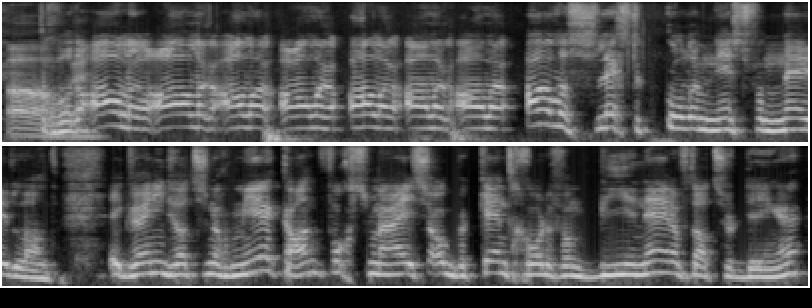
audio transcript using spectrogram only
Oh, Toch wel de aller, aller, aller, aller, aller, aller, aller, aller slechtste columnist van Nederland. Ik weet niet wat ze nog meer kan. Volgens mij is ze ook bekend geworden van BNN of dat soort dingen.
